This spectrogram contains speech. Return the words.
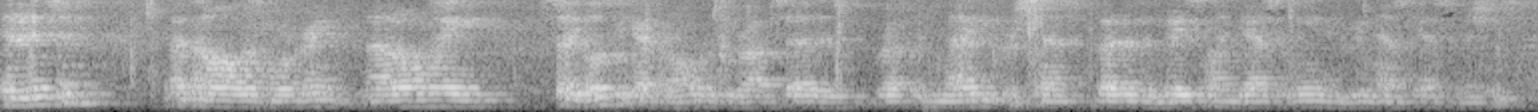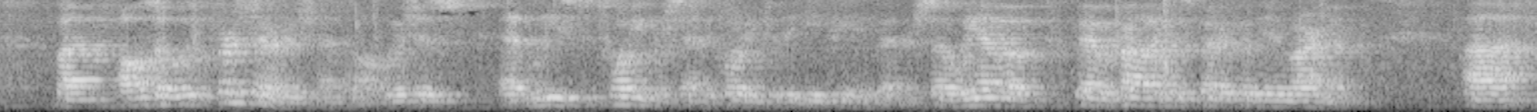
In addition, ethanol is more green. Not only cellulosic ethanol, which Rob said is roughly 90% better than baseline gasoline in greenhouse gas emissions, but also first generation ethanol, which is at least 20% according to the EPA better. So we have a, we have a product that's better for the environment. Uh,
